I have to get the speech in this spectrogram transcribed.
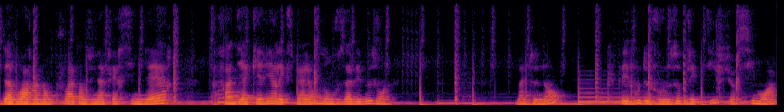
d'avoir un emploi dans une affaire similaire afin d'y acquérir l'expérience dont vous avez besoin. Maintenant, occupez-vous de vos objectifs sur six mois,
